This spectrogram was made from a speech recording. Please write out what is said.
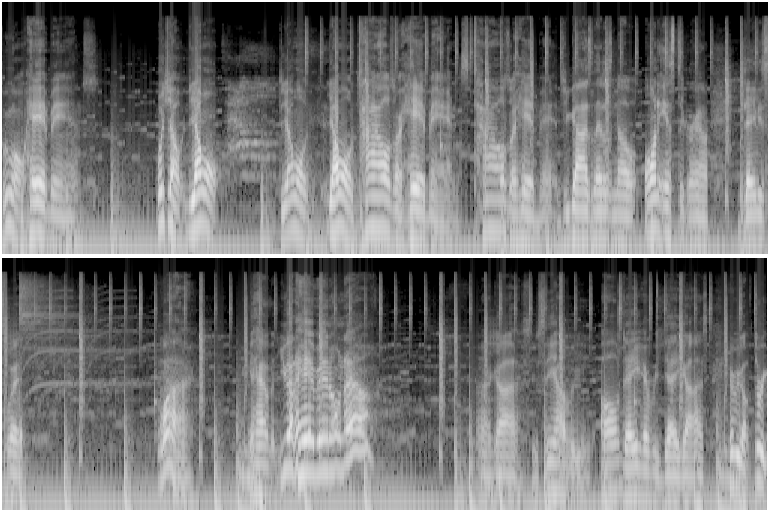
We want headbands. What y'all do y'all want do y'all want y'all want towels or headbands? Towels or headbands? You guys let us know on Instagram, Daily Sweat. Why? You can have you got a headband on now? Alright guys, you see how we all day, every day, guys. Here we go. Three,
